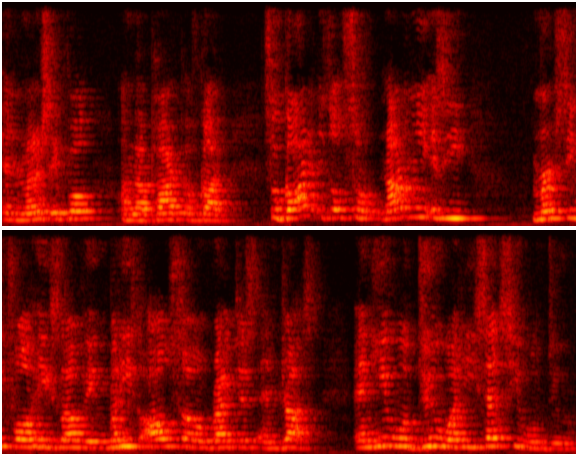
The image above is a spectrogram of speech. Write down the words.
and merciful on the part of God. So God is also, not only is he merciful, he's loving, but he's also righteous and just. And he will do what he says he will do.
